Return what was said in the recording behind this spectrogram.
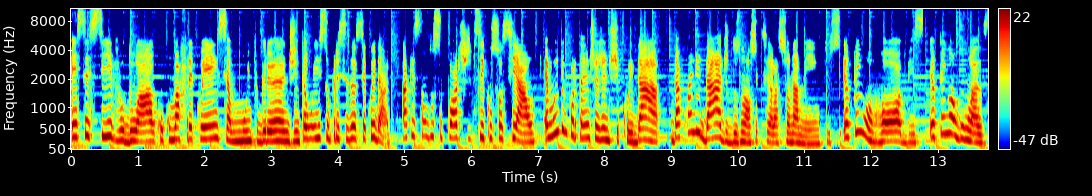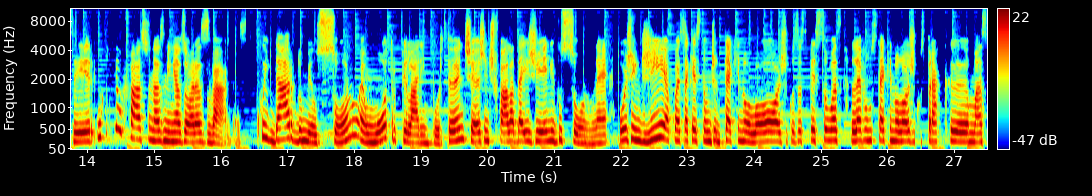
excessivo do álcool, com uma frequência muito grande. Então, isso precisa ser cuidado. A questão do suporte psicossocial. É muito importante a gente cuidar da qualidade dos nossos relacionamentos. Eu tenho hobbies, eu tenho algum lazer. O que eu faço nas minhas horas vagas? Cuidar do meu sono é um outro pilar importante. A gente fala da higiene do sono, né? Hoje em dia, com essa questão de tecnológicos, as pessoas levam os tecnológicos para camas,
